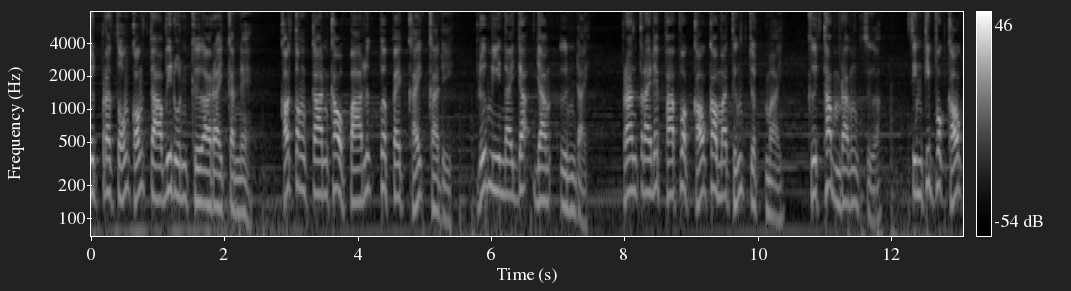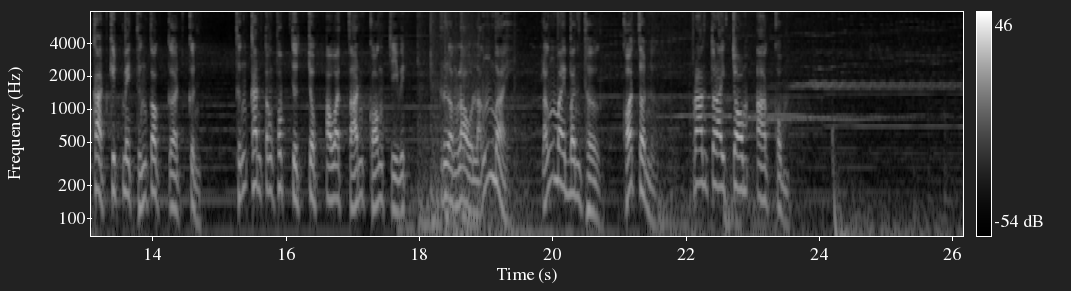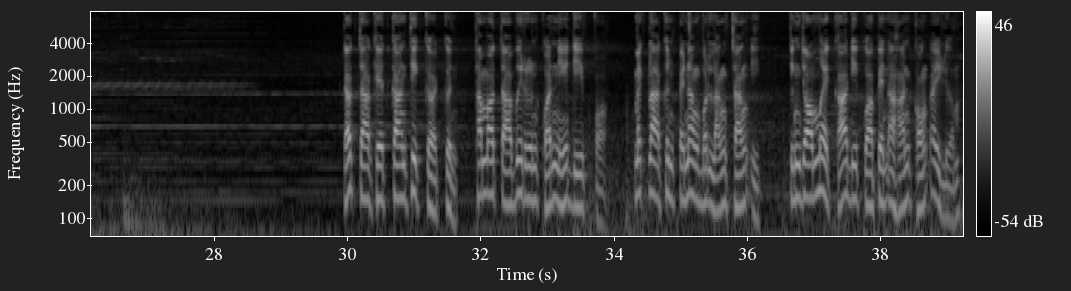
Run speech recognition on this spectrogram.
จุดประสงค์ของจาวิรุณคืออะไรกันแน่ เขาต้องการเข้าป่าลึกเพื่อไปไขคดี หรือมีนัยยะอย่างอื่นใด พรานไตรได้พาพวกเขาเข้ามาถึงจุดหมาย คือถ้ำรังเสือ สิ่งที่พวกเขาคาดคิดไม่ถึงก็เกิดขึ้น ถึงขั้นต้องพบจุดจบอวสานของชีวิต เรื่องเล่าหลังใหม่ หลังใหม่บันเทิงขอเสนอพรานไตรจอมอาคม แล้วจากเหตุการณ์ที่เกิดขึ้นทำเอาจ่าวิรุณขวัญหนีดีฟอกไม่กล้าขึ้นไปนั่งบนหลังช้างอีก จึงยอมเมื่อยขาดีกว่าเป็นอาหารของไอ้เหลือม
